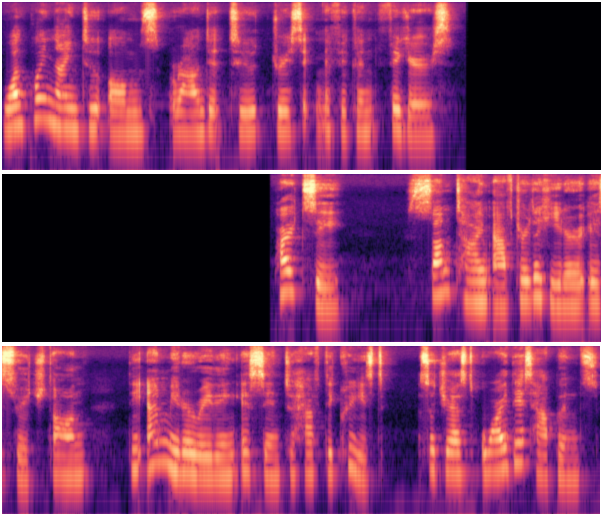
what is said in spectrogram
1.92 ohms rounded to three significant figures. Part C. Sometime after the heater is switched on, the ammeter reading is seen to have decreased. Suggest why this happens.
